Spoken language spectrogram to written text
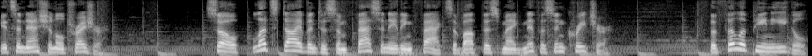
it's a national treasure. So, let's dive into some fascinating facts about this magnificent creature. The Philippine eagle,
